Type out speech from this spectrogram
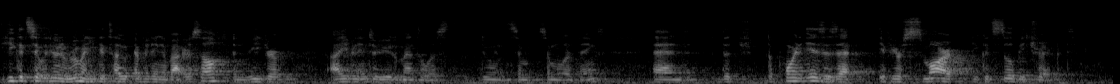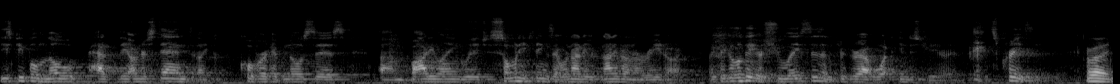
he could sit with you in a room and he could tell you everything about yourself and read your. I even interviewed a mentalist doing sim- similar things, and the tr- the point is is that if you're smart, you could still be tricked. These people know how they understand like covert hypnosis, um, body language, so many things that were not even, not even on our radar. Like they can look at your shoelaces and figure out what industry you're in. It's crazy. Right.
